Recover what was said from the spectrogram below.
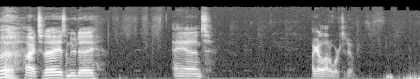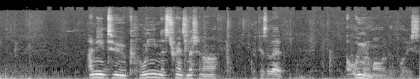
Alright, today is a new day. And I got a lot of work to do. I need to clean this transmission off because of that aluminum all over the place.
